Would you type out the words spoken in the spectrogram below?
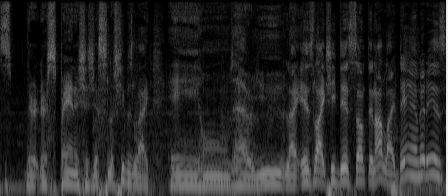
s- their their Spanish is just sl- she was like, "Hey Holmes, how are you?" Like it's like she did something. I like, damn, that is.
